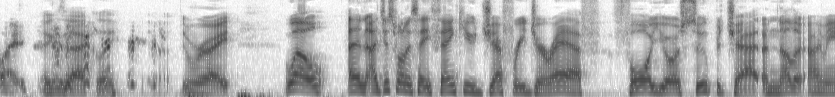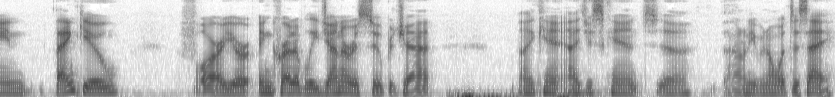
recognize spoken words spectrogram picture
way. exactly. Right. Well, and I just want to say thank you, Jeffrey Giraffe, for your super chat. Another, I mean, thank you for your incredibly generous super chat. I can't, I just can't, uh, I don't even know what to say.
